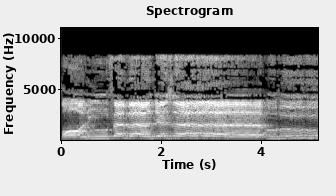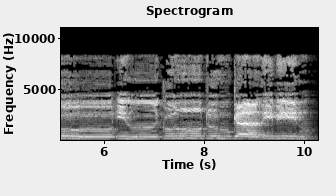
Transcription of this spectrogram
قالوا فما جزاؤه إن كنتم كاذبين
